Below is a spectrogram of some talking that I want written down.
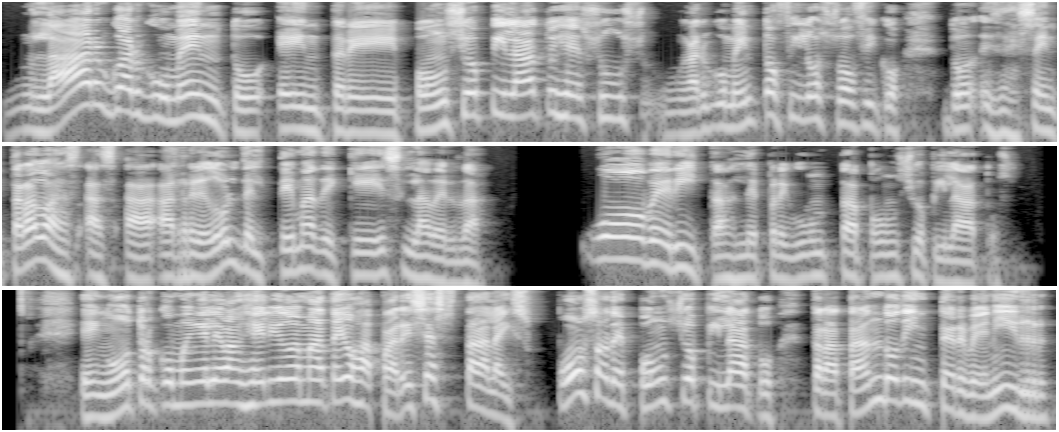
largo argumento entre Poncio Pilato y Jesús, un argumento filosófico centrado alrededor del tema de qué es la verdad. Oh, veritas, le pregunta Poncio Pilatos. En otro, como en el Evangelio de Mateo, aparece hasta la esposa de Poncio Pilato tratando de intervenir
